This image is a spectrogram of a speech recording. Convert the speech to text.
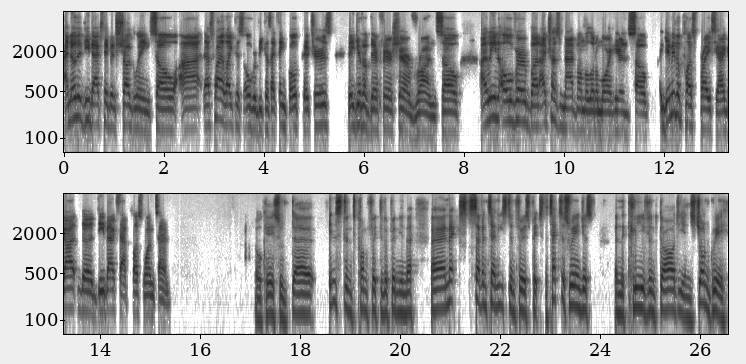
I know the D backs, they've been struggling. So uh, that's why I like this over because I think both pitchers, they give up their fair share of runs. So I lean over, but I trust Mad Bum a little more here. So give me the plus price here. I got the D backs at plus 110. Okay, so uh, instant conflict of opinion there. Uh, next, 710 Eastern first pitch. The Texas Rangers and the Cleveland Guardians. Jon Gray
